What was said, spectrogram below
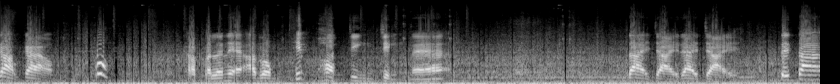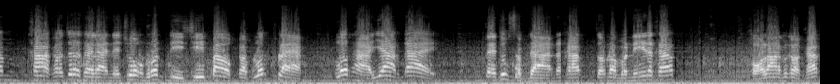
99โอ้ ขับไปแล้วเนี่ย อารมณ์ฮิปฮอปจริง ๆ นะฮะ ได้ใจได้ใจ ติดตามค่าเคาน์เตอร์ไทยแลนด์ในช่วงรถดีชี้เป้ากับรถแปลก รถหายากได้ ในทุกสัปดาห์นะครับสำหรับวันนี้นะครับ ขอลาไปก่อนครับ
